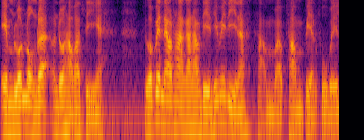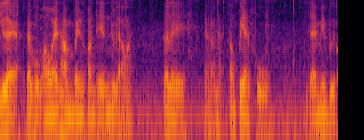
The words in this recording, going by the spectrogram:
เอ็มลดลงด้วย มันโดนหักภาษีไง ถือว่าเป็นแนวทางการทำทีมที่ไม่ดีนะทำแบบทำเปลี่ยนฟูลไปเรื่อยๆแต่ผมเอาไว้ทำเป็นคอนเทนต์อยู่แล้วไงก็เลยอย่างนั้นนะต้องเปลี่ยนฟูลจะได้ไม่เบื่อ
